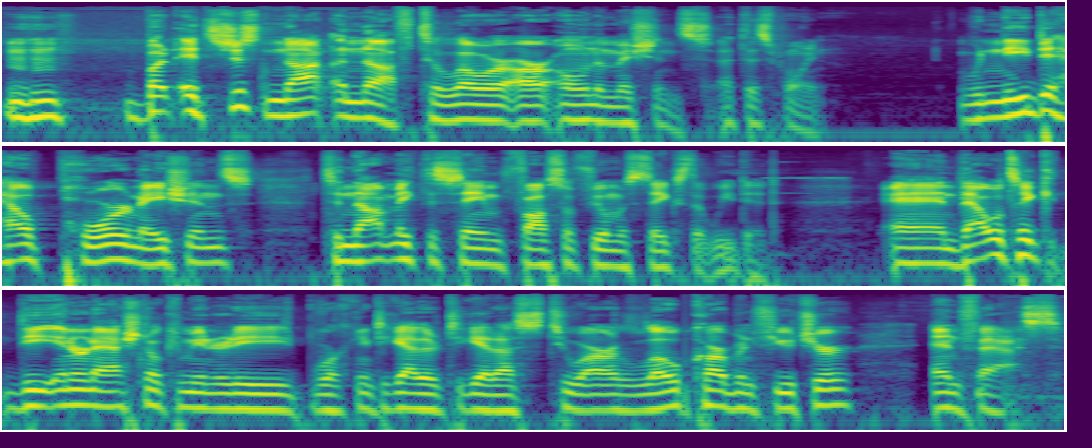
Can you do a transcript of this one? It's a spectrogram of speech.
Mm-hmm. But it's just not enough to lower our own emissions at this point. We need to help poor nations to not make the same fossil fuel mistakes that we did. And that will take the international community working together to get us to our low carbon future and fast.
